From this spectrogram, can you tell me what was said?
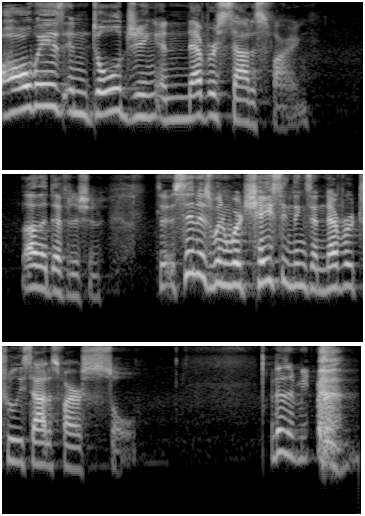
always indulging and never satisfying. Love that definition. Sin is when we're chasing things that never truly satisfy our soul. It doesn't mean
